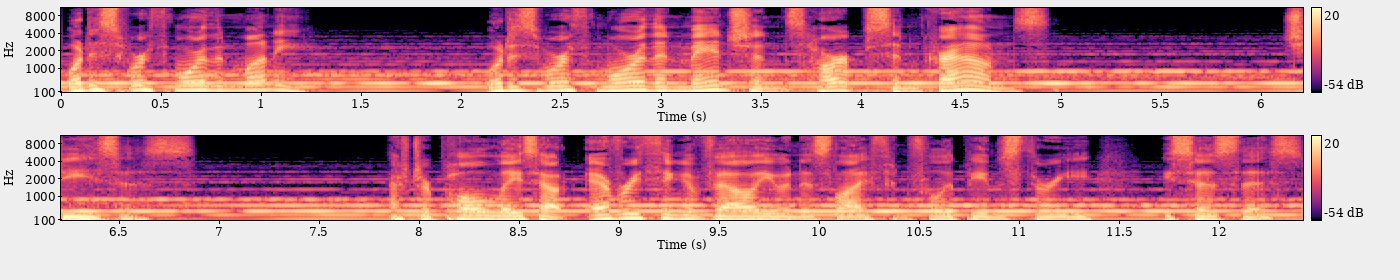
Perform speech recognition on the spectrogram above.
What is worth more than money? What is worth more than mansions, harps, and crowns? Jesus. After Paul lays out everything of value in his life in Philippians 3, he says this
